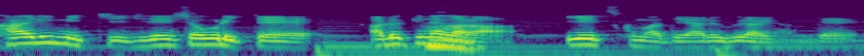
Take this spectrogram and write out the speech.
帰り道自転車降りて、歩きながら家着くまでやるぐらいなんで、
